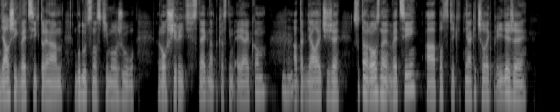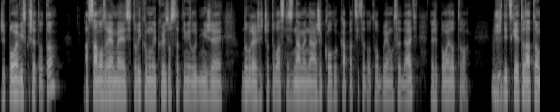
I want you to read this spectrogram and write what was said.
ďalších vecí, ktoré nám v budúcnosti môžu rozšíriť stack, napríklad s tým AI-kom Mhm. a tak ďalej. Čiže sú tam rôzne veci a v podstate keď nejaký človek príde, že, že poďme vyskúšať toto a samozrejme si to vykomunikuje s ostatnými ľuďmi, že dobre, že čo to vlastne znamená, že koľko kapacít sa do toho bude musieť dať, takže poďme do toho. Mhm. Že vždycky je to na tom,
